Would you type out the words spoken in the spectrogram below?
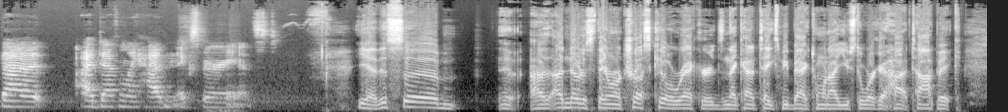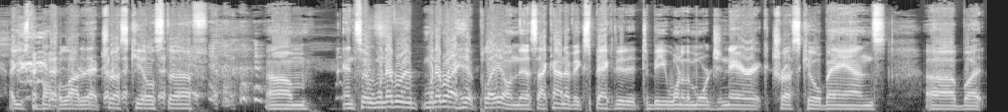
that I definitely hadn't experienced. Yeah, this. Um, I, I noticed they were on Trustkill Records, and that kind of takes me back to when I used to work at Hot Topic. I used to bump a lot of that Trustkill stuff. Um, and so whenever whenever I hit play on this, I kind of expected it to be one of the more generic Trustkill bands. Uh, but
